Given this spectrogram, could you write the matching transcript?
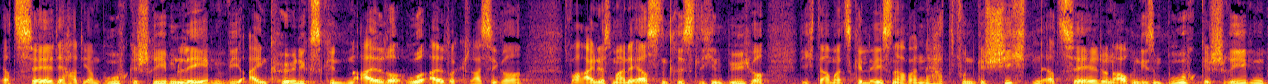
erzählt, er hat ja ein Buch geschrieben, Leben wie ein Königskind, ein alter, uralter Klassiker. Es war eines meiner ersten christlichen Bücher, die ich damals gelesen habe. Und er hat von Geschichten erzählt und auch in diesem Buch geschrieben,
